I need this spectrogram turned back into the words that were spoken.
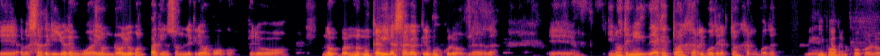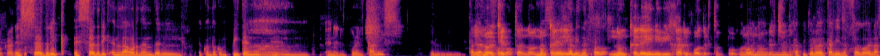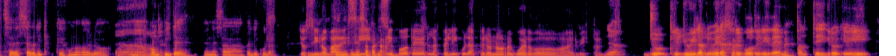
Eh, a pesar de que yo tengo ahí un rollo con Pattinson, le creo poco, pero no, nunca vi la saga Crepúsculo, la verdad. Eh, y no tenía idea que actuaba en Harry Potter. ¿Actuó en Harry Potter? yo tampoco lo cacho. Es Cedric, es Cedric en la orden del. cuando compiten ah. en, en el, por el cáliz nunca, leí, nunca leí ni vi Harry Potter tampoco. Bueno, en el capítulo del Cáliz de Fuego él hace de Cedric, que es uno de los ah, que compite en esa película. Yo sí lo padecí Harry Potter, las películas, pero no recuerdo haber visto el ya. Yo, yo vi la primera Harry Potter y de ahí me espanté y creo que vi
